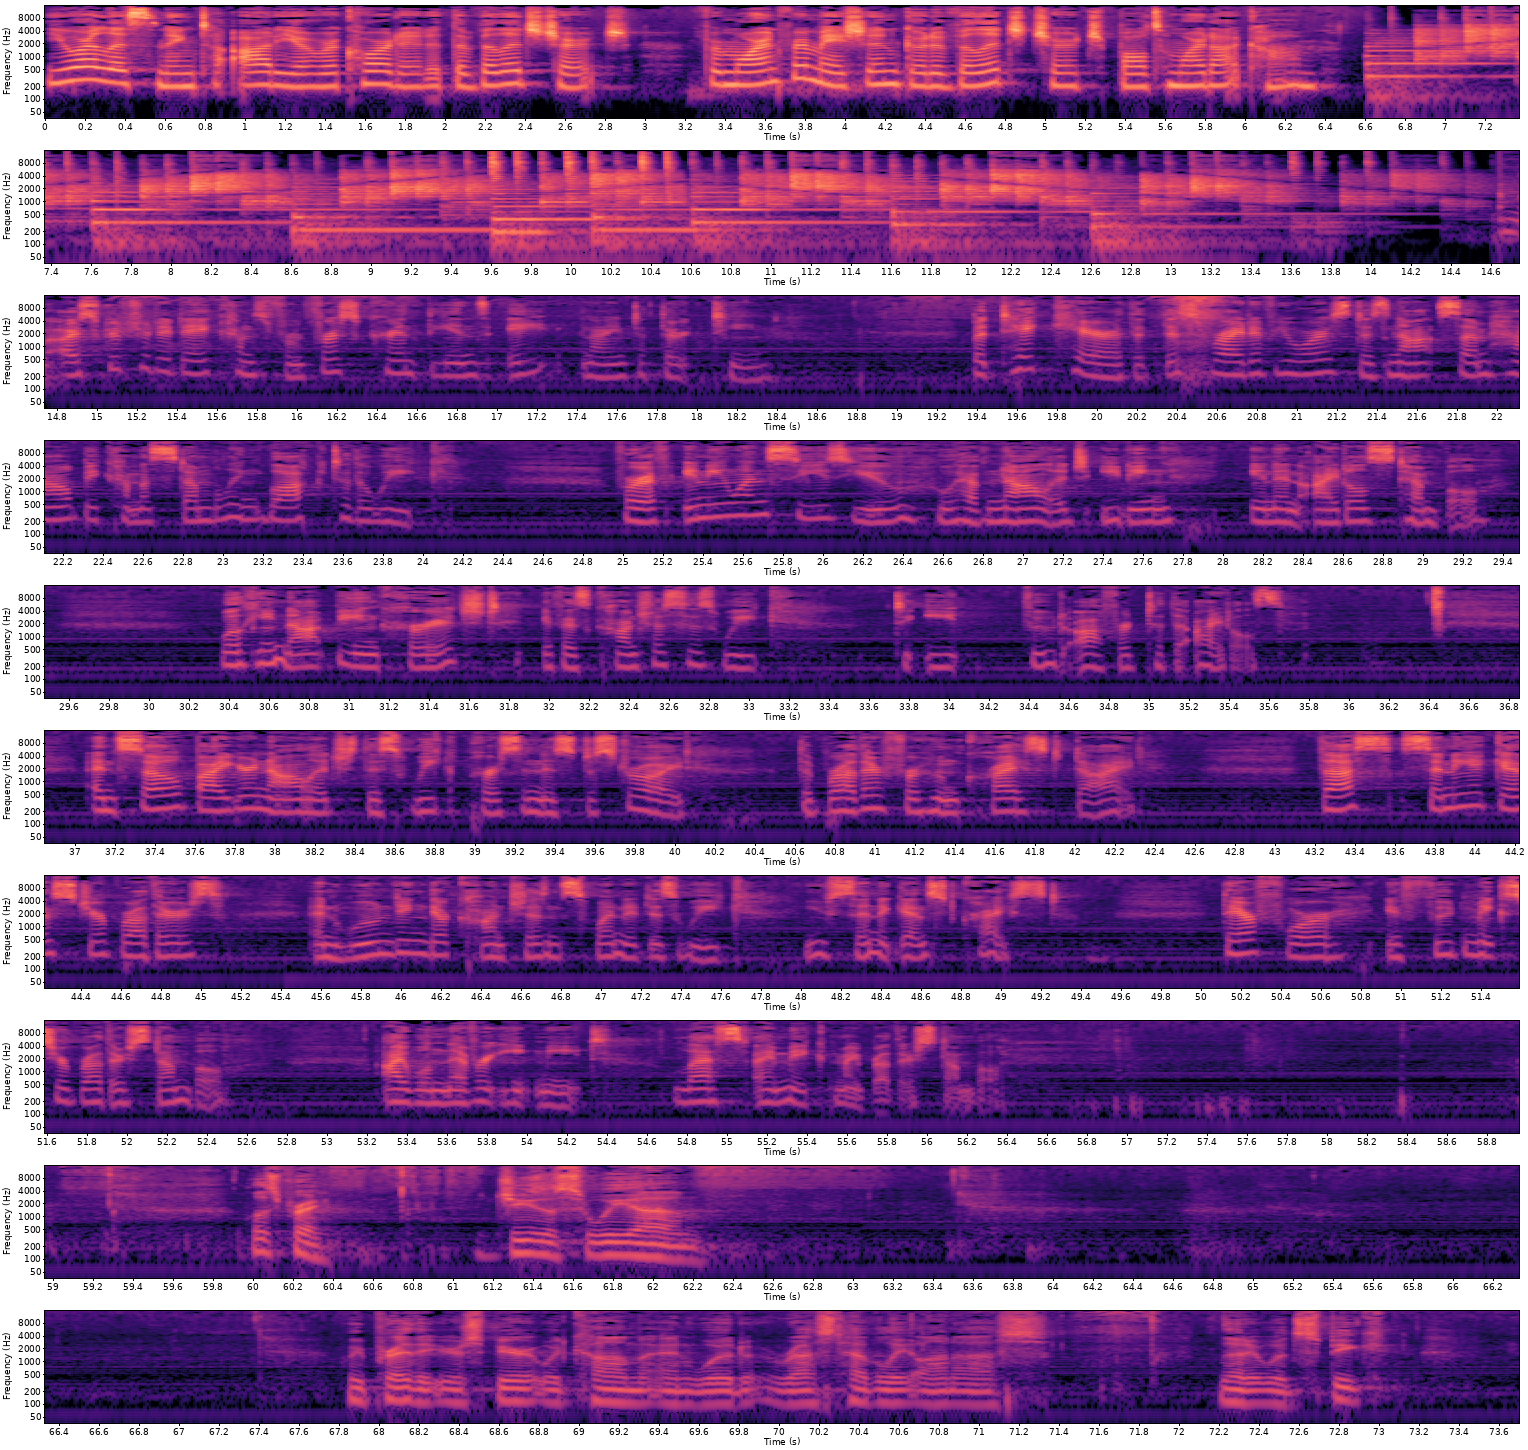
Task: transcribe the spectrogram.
You are listening to audio recorded at the Village Church. For more information, go to villagechurchbaltimore.com. Um, Our scripture today comes from 1 Corinthians 8 9 to 13. But take care that this right of yours does not somehow become a stumbling block to the weak. For if anyone sees you who have knowledge eating in an idol's temple, will he not be encouraged if his conscience is weak to eat food offered to the idols? And so, by your knowledge, this weak person is destroyed, the brother for whom Christ died. Thus, sinning against your brothers and wounding their conscience when it is weak, you sin against Christ. Therefore, if food makes your brother stumble, I will never eat meat, lest I make my brother stumble. Let's pray. Jesus, we um, we pray that your Spirit would come and would rest heavily on us, that it would speak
